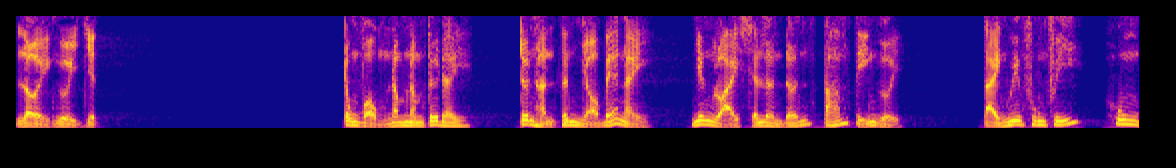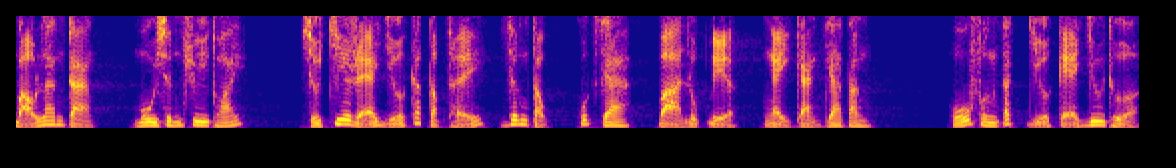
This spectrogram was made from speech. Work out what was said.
Lời người dịch Trong vòng 5 năm tới đây, trên hành tinh nhỏ bé này, nhân loại sẽ lên đến 8 tỷ người. Tài nguyên phung phí, hung bạo lan tràn, môi sinh suy thoái, sự chia rẽ giữa các tập thể, dân tộc, quốc gia và lục địa ngày càng gia tăng. Hố phân tách giữa kẻ dư thừa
